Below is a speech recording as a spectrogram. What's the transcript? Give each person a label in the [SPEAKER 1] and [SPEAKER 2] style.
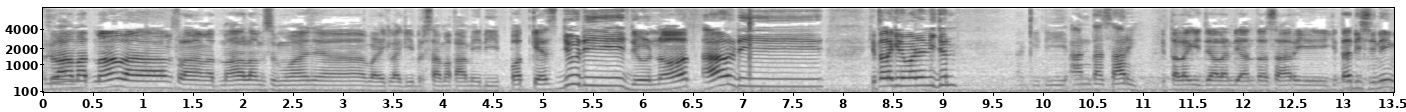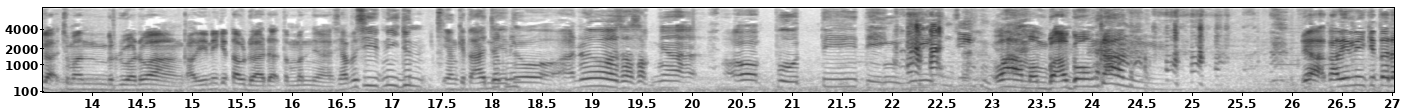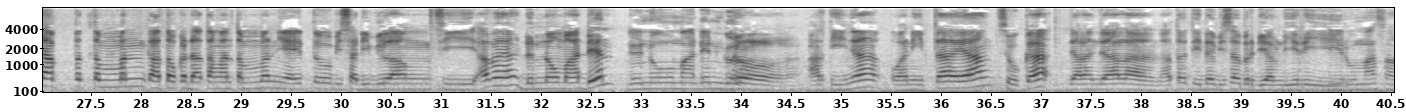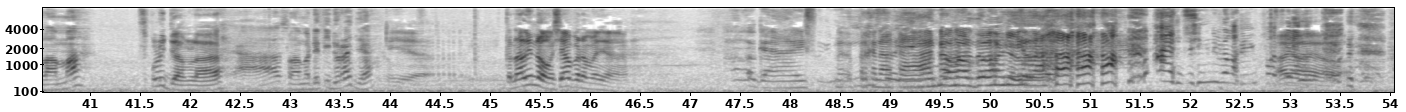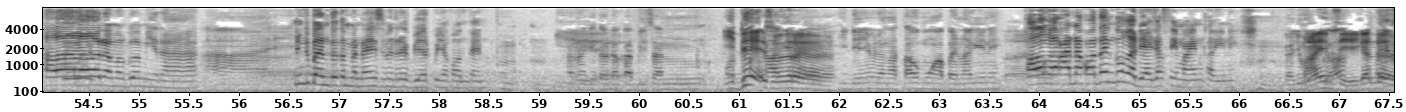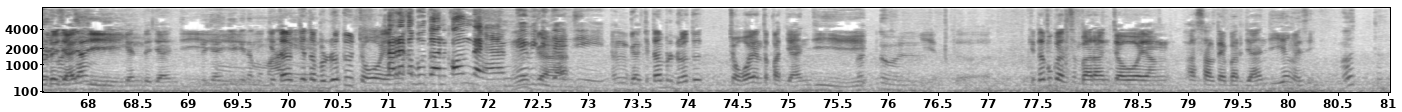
[SPEAKER 1] Selamat malam, selamat malam semuanya. Balik lagi bersama kami di podcast Judi, Junot, Aldi. Kita lagi di mana nih Jun?
[SPEAKER 2] Lagi di Antasari.
[SPEAKER 1] Kita lagi jalan di Antasari. Kita di sini nggak cuman berdua doang. Kali ini kita udah ada temennya. Siapa sih nih Jun yang kita ajak nih?
[SPEAKER 2] Ini tuh, aduh sosoknya oh, putih, tinggi.
[SPEAKER 1] Wah, membagongkan. Ya, kali ini kita dapet temen atau kedatangan temen yaitu bisa dibilang si apa ya? The Nomaden
[SPEAKER 2] The Nomaden Girl.
[SPEAKER 1] Girl. Artinya wanita yang suka jalan-jalan atau tidak bisa berdiam
[SPEAKER 2] Di
[SPEAKER 1] diri.
[SPEAKER 2] rumah selama
[SPEAKER 1] 10 jam lah.
[SPEAKER 2] ya selama dia tidur aja.
[SPEAKER 1] Iya. Kenalin dong siapa namanya?
[SPEAKER 3] Halo guys, Nah, perkenalkan nama gue. Mira. Anjing ini bakal di post
[SPEAKER 1] Ayo,
[SPEAKER 3] ya.
[SPEAKER 1] ayo.
[SPEAKER 3] Halo, halo, nama gue Mira.
[SPEAKER 2] Hai.
[SPEAKER 3] Ini ngebantu temen aja sebenarnya biar punya konten.
[SPEAKER 2] Mm, mm. Karena kita udah kehabisan
[SPEAKER 1] Ide sebenarnya.
[SPEAKER 2] lagi. Idenya udah nggak tahu mau ngapain lagi nih.
[SPEAKER 3] Kalau nggak karena konten gue nggak diajak sih main kali ini.
[SPEAKER 2] Nggak juga.
[SPEAKER 1] main sih kan udah,
[SPEAKER 2] Itu
[SPEAKER 1] udah janji, kan udah janji.
[SPEAKER 2] Udah janji kita mau
[SPEAKER 1] Kita
[SPEAKER 2] main.
[SPEAKER 1] kita berdua tuh cowok yang
[SPEAKER 3] Karena kebutuhan konten dia bikin janji.
[SPEAKER 1] Enggak, kita berdua tuh cowok yang tepat janji.
[SPEAKER 2] Betul.
[SPEAKER 1] Gitu. Kita bukan sembarang cowok yang asal tebar janji ya nggak sih?
[SPEAKER 2] Betul.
